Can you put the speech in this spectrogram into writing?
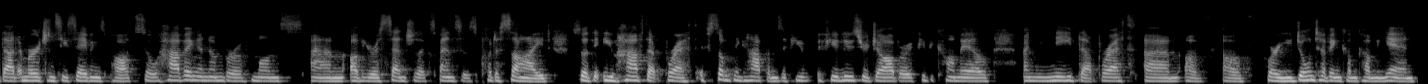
that emergency savings pot. So having a number of months um, of your essential expenses put aside so that you have that breath. If something happens, if you if you lose your job or if you become ill and you need that breath um, of of where you don't have income coming in,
